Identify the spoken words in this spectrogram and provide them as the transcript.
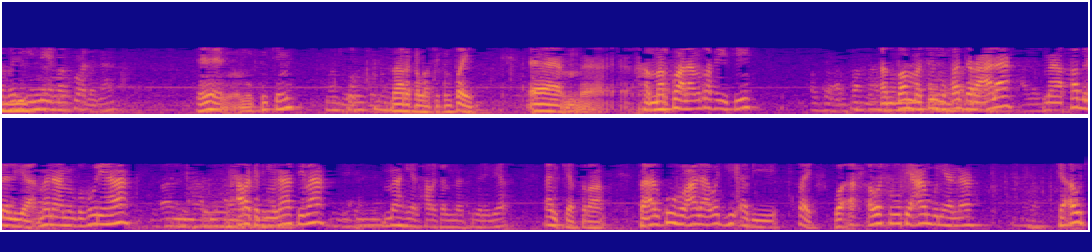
خبري إني مرفوع لك إيه ممكن كلمة بارك الله فيكم. طيب. مرفوع على رفعه شيء الضمة المقدرة على ما قبل الياء. منع من ظهورها؟ حركة مناسبة. ما هي الحركة المناسبة للياء؟ الكسرة. فألقوه على وجه أبي. طيب وشروط عام بنيانا كأوت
